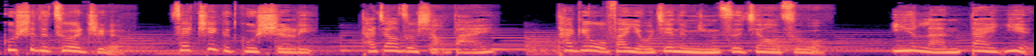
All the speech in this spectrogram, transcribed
故事的作者在这个故事里，他叫做小白，他给我发邮件的名字叫做伊兰戴叶。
